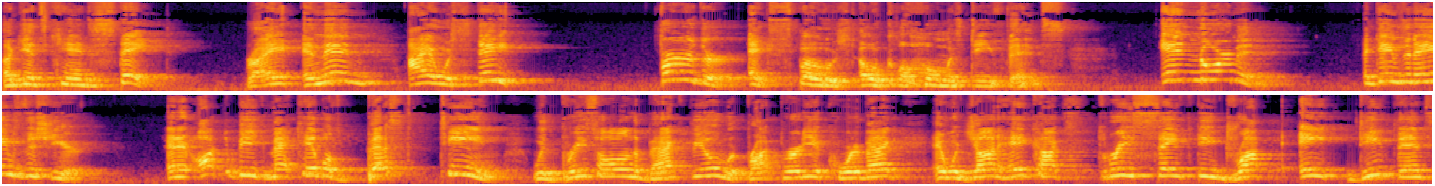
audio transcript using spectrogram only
against Kansas State, right? And then Iowa State further exposed Oklahoma's defense in Norman. at game's and Ames this year. And it ought to be Matt Campbell's best team with Breece Hall in the backfield, with Brock Purdy at quarterback, and with Jon Heacock's three safety drop eight defense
